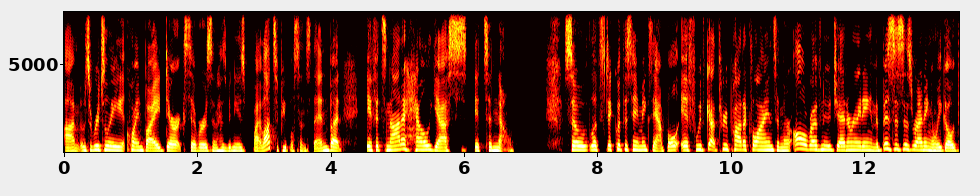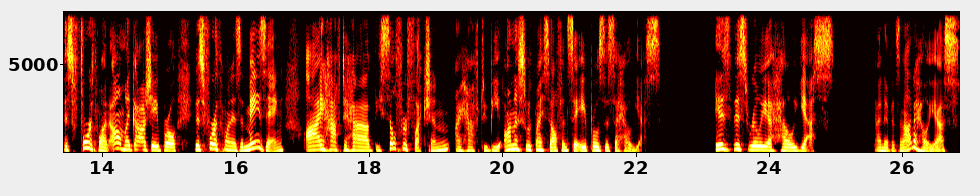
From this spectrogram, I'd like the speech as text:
um, it was originally coined by Derek Sivers and has been used by lots of people since then. But if it's not a hell yes, it's a no. So let's stick with the same example. If we've got three product lines and they're all revenue generating and the business is running, and we go, this fourth one, oh my gosh, April, this fourth one is amazing. I have to have the self reflection. I have to be honest with myself and say, April, is this a hell yes? Is this really a hell yes? And if it's not a hell yes,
